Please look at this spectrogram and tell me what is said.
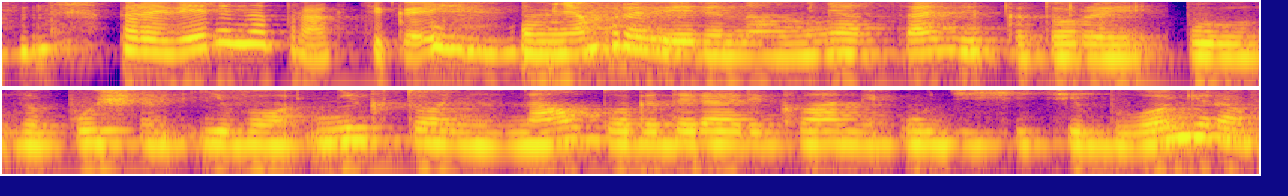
Проверено практикой. У меня проверено. У меня садик, который был запущен, его никто не знал. Благодаря рекламе у 10 блогеров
